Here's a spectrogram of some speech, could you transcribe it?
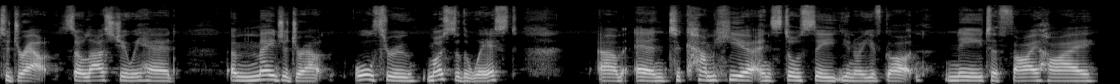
to drought. So last year we had a major drought all through most of the West. Um, and to come here and still see, you know, you've got knee to thigh high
